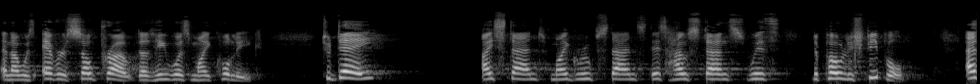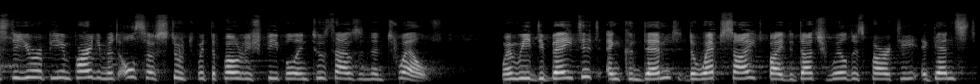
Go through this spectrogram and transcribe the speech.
and I was ever so proud that he was my colleague. Today, I stand, my group stands, this House stands with the Polish people, as the European Parliament also stood with the Polish people in 2012 when we debated and condemned the website by the Dutch Wilders Party against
